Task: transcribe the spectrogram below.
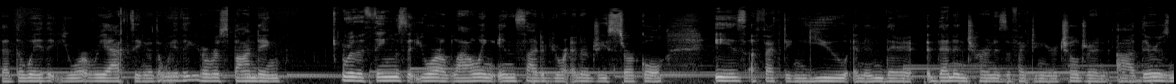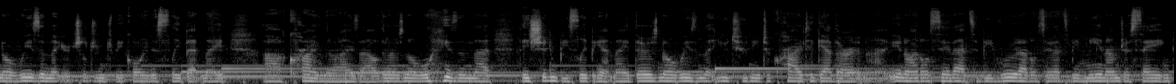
that the way that you're reacting or the way that you're responding or the things that you're allowing inside of your energy circle is affecting you and in there then in turn is affecting your children. Uh, there is no reason that your children should be going to sleep at night uh, crying their eyes out. There is no reason that they shouldn't be sleeping at night. There is no reason that you two need to cry together. And uh, you know i don't say that to be rude. I don't say that to be mean. I'm just saying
